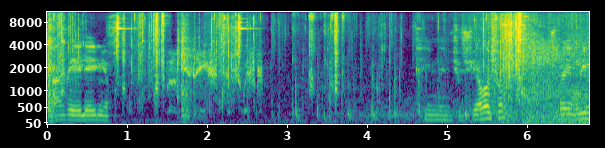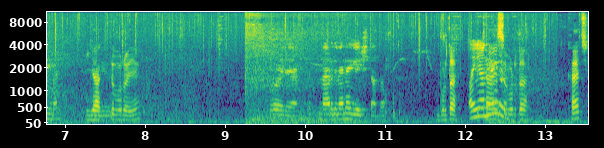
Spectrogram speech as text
Kanka eleğim yok. Filmlerin çocuğu yavaş ol. Şurayı vurayım ben. Yaktı burayı. Böyle yaktı. Merdivene geçti adam. Burada. Ay, bir tanesi yanıyorum. burada. Kaç?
